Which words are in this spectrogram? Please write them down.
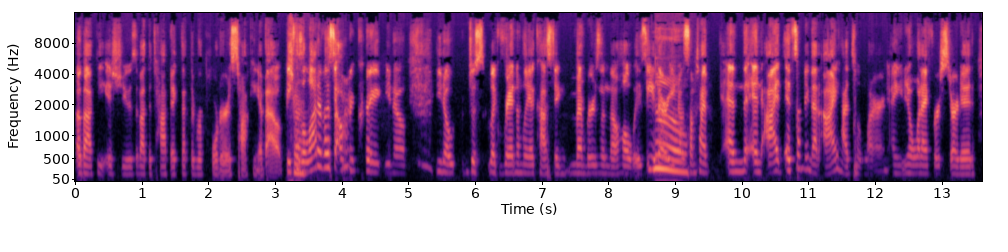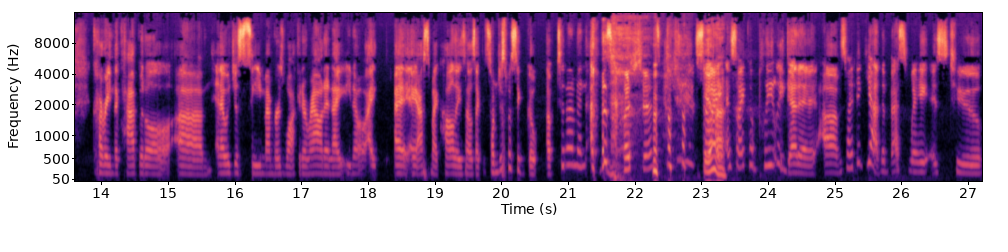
about the issues about the topic that the reporter is talking about because sure. a lot of us aren't great you know you know just like randomly accosting members in the hallways either no. you know sometimes and and i it's something that i had to learn and you know when i first started covering the capitol um, and i would just see members walking around and i you know i I, I, asked my colleagues, I was like, so I'm just supposed to go up to them and ask questions. so, yeah. I, so I completely get it. Um, so I think, yeah, the best way is to,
